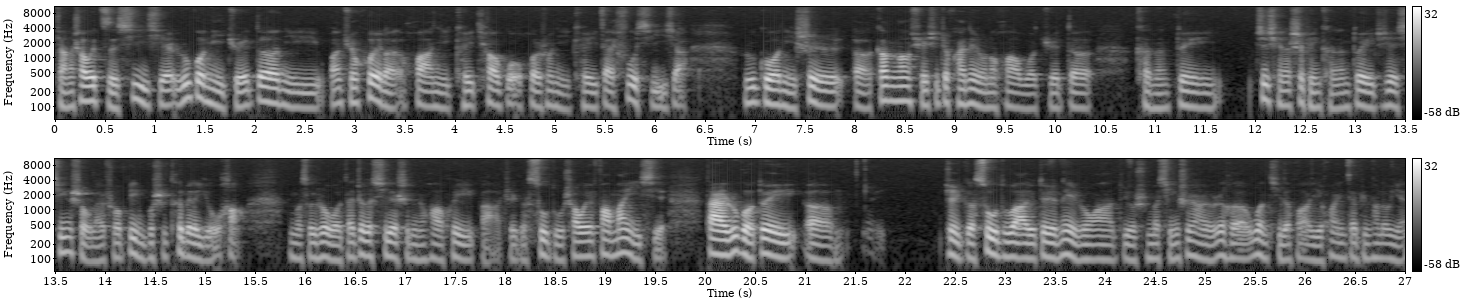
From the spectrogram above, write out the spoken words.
讲的稍微仔细一些。如果你觉得你完全会了的话，你可以跳过，或者说你可以再复习一下。如果你是呃刚刚学习这块内容的话，我觉得可能对之前的视频可能对这些新手来说并不是特别的友好。那么所以说我在这个系列视频的话，会把这个速度稍微放慢一些。大家如果对呃。这个速度啊，有对内容啊，有什么形式上有任何问题的话，也欢迎在评论留言。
